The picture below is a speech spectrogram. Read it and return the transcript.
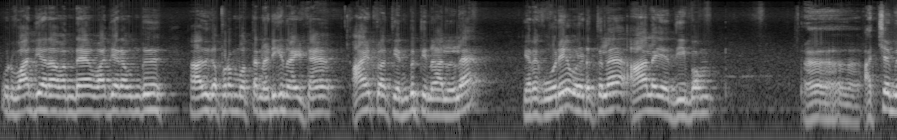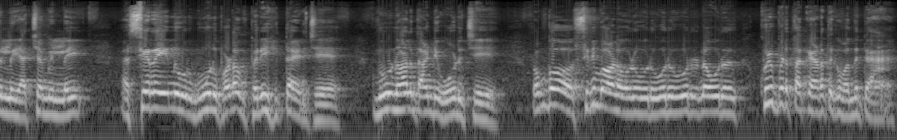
ஒரு வாத்தியாராக வந்தேன் வாத்தியாராக வந்து அதுக்கப்புறம் மொத்த நடிகன் ஆகிட்டேன். ஆயிரத்தி தொள்ளாயிரத்தி எண்பத்தி நாலில் எனக்கு ஒரே ஒரு இடத்துல ஆலய தீபம் அச்சமில்லை அச்சமில்லை சிறைன்னு ஒரு மூணு படம் பெரிய ஹிட் ஆகிடுச்சு நூறு நாள் தாண்டி ஓடிச்சு. ரொம்ப சினிமாவில் ஒரு ஒரு ஒரு ஒரு நான் ஒரு குறிப்பிடத்தக்க இடத்துக்கு வந்துட்டேன்.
